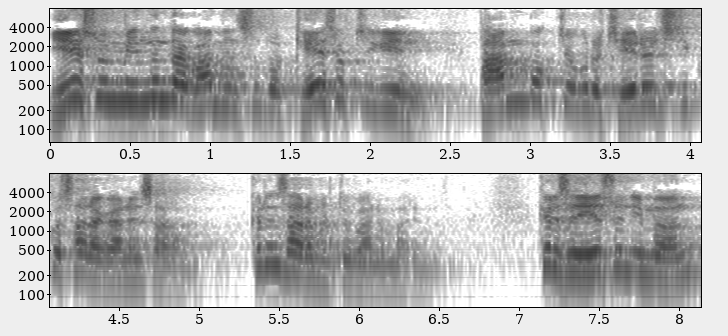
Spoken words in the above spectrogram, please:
예수 믿는다고 하면서도 계속적인 반복적으로 죄를 짓고 살아가는 사람. 그런 사람을 두고 하는 말입니다. 그래서 예수님은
